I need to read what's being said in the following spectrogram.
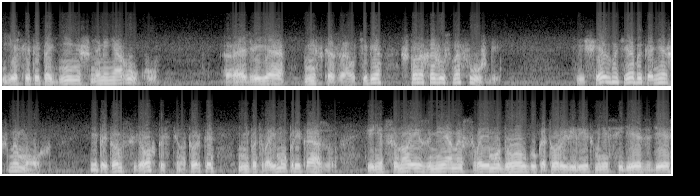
если ты поднимешь на меня руку. Разве я не сказал тебе, — что нахожусь на службе. Исчезнуть я бы, конечно, мог, и притом с легкостью, но только не по твоему приказу, и не ценой измены своему долгу, который велит мне сидеть здесь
